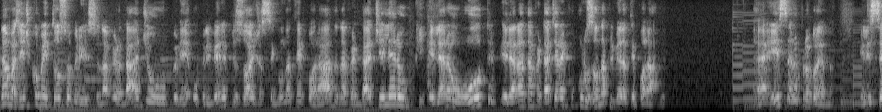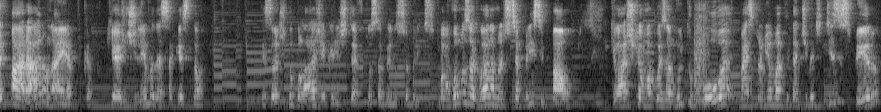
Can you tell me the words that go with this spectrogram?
Não, mas a gente comentou sobre isso. Na verdade, o, o primeiro episódio da segunda temporada, na verdade, ele era o ele era o outro, ele era na verdade era a conclusão da primeira temporada. É, esse era o problema. Eles separaram na época, porque a gente lembra dessa questão. Questão de dublagem que a gente até ficou sabendo sobre isso. Bom, vamos agora à notícia principal, que eu acho que é uma coisa muito boa, mas para mim é uma tentativa de desespero,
